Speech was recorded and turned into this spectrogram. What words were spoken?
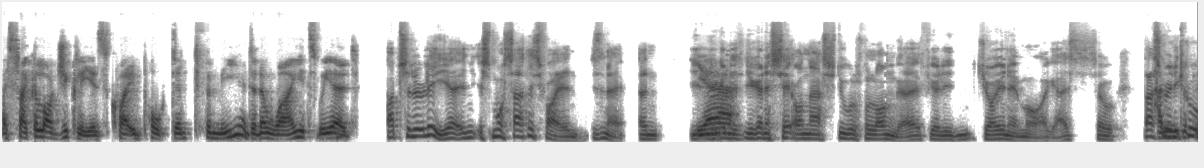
uh, psychologically is quite important for me. I don't know why. It's weird. Absolutely, yeah. and It's more satisfying, isn't it? And you- Yeah. you're gonna you're gonna sit on that stool for longer if you're enjoying it more, I guess. So that's really cool.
